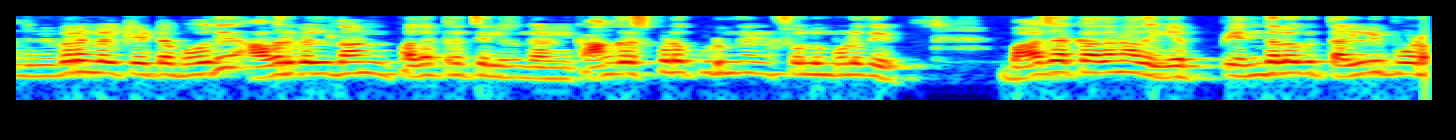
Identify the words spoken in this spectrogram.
அந்த விவரங்கள் கேட்டபோது அவர்கள்தான் பதற்றத்தில் இருந்தார்கள். காங்கிரஸ் கூட கொடுங்கன்னு சொல்லும் பொழுது பாஜக தானே அதை எப் எந்த அளவுக்கு தள்ளி போட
